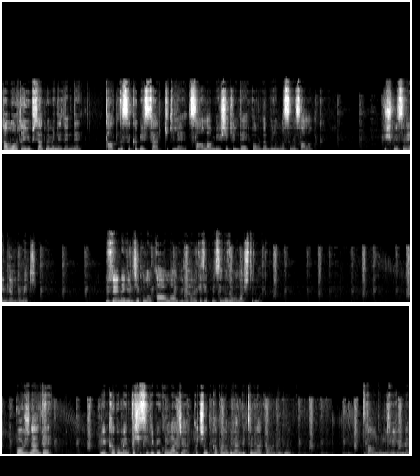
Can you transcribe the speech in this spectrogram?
Tam ortaya yükseltmemin nedeni de tatlı sıkı bir sertlik ile sağlam bir şekilde orada bulunmasını sağlamak düşmesini engellemek, üzerine gelecek olan ağırlığa göre hareket etmesini zorlaştırmak. Orijinalde bir kapı menteşesi gibi kolayca açılıp kapanabilen bir tırnak vardı bu standın üzerinde.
